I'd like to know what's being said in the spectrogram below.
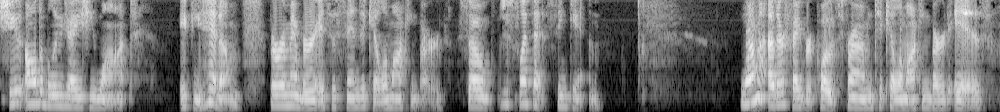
Shoot all the blue jays you want if you hit them, but remember it's a sin to kill a mockingbird. So just let that sink in. One of my other favorite quotes from To Kill a Mockingbird is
